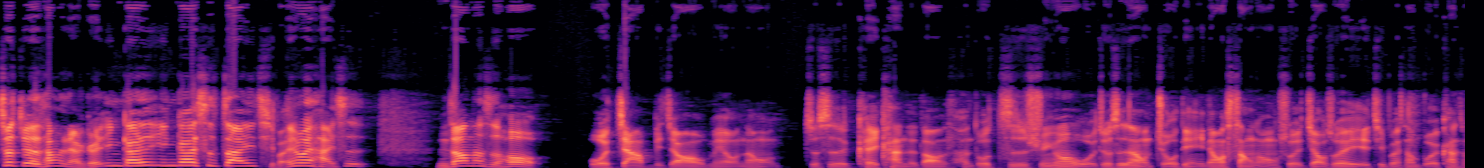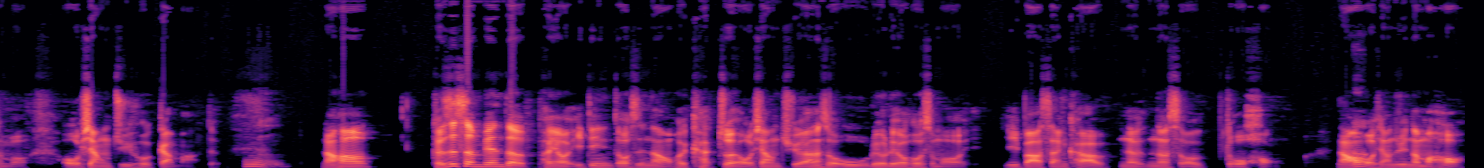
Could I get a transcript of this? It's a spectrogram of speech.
就觉得他们两个应该应该是在一起吧，因为还是你知道那时候我家比较没有那种就是可以看得到很多资讯，因为我就是那种九点一定要上床睡觉，所以也基本上不会看什么偶像剧或干嘛的。嗯，然后可是身边的朋友一定都是那种会看追偶像剧啊，那时候五五六六或什么一八三咖，那那时候多红。然后偶像剧那么红，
